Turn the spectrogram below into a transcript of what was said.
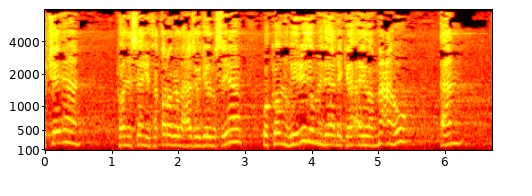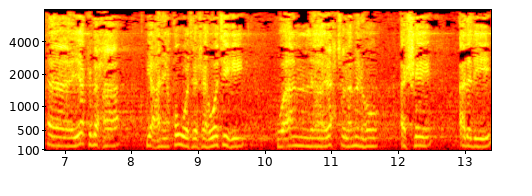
شيئان. كون الإنسان يتقرب إلى الله عز وجل بالصيام وكونه يريد من ذلك أيضا معه آه، يكبح يعني قوة شهوته وأن يحصل منه الشيء الذي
